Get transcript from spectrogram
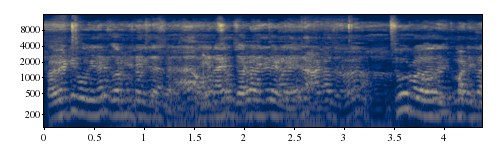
ಪ್ರೈವೇಟಿಗೆ ಹೋಗಿದ್ದಾರೆ ಗೌರ್ಮೆಂಟ್ ಹೋಗಿದ್ದಾರೆ. ಸರ್ ಏನಾಯ್ತು ಜ್ವರ ಅಂತ ಹೇಳಿ ಚೂರು ಇದು ಮಾಡಿಲ್ಲ.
